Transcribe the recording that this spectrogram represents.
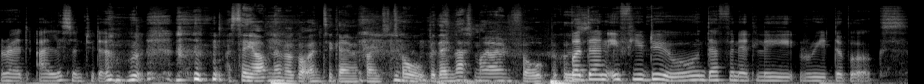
Read, I listened to them. See, I've never got into Game of Thrones at all, but then that's my own fault because. but then, if you do, definitely read the books.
